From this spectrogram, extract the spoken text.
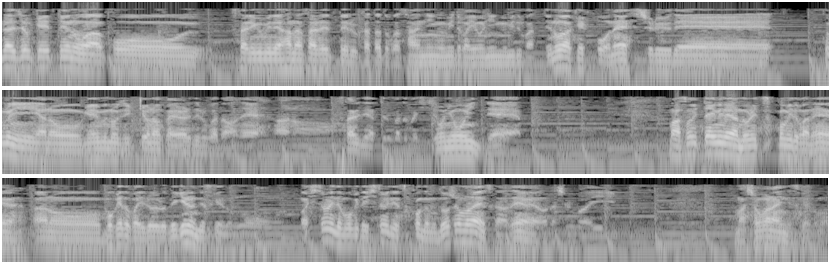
ラジオ系っていうのは、こう、二人組で話されてる方とか三人組とか四人組とかっていうのは結構ね、主流で、特にあの、ゲームの実況なんかやられてる方はね、あの、二人でやってる方が非常に多いんで、まあそういった意味ではノリツッコミとかね、あの、ボケとかいろいろできるんですけれども、まあ一人でボケて一人で突っ込んでもどうしようもないですからね、私の場合。まあしょうがないんですけれども。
